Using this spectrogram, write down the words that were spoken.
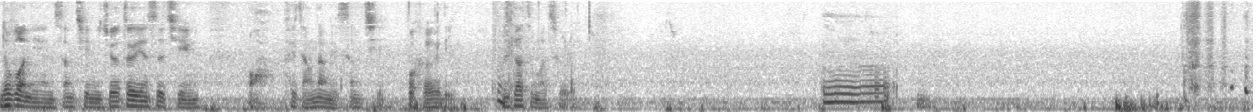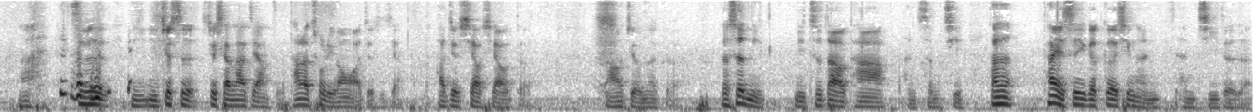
如果你很生气，你觉得这件事情哇非常让你生气，不合理，你都怎么处理？嗯，啊，是不是？你你就是就像他这样子，他的处理方法就是这样，他就笑笑的，然后就那个。可是你你知道他很生气，但是他也是一个个性很很急的人，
